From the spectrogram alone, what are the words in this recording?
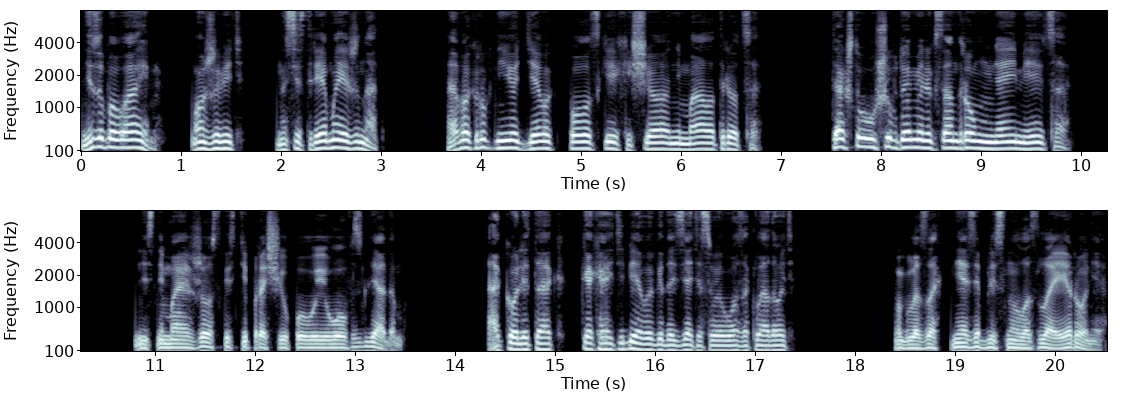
«Не забывай, он же ведь на сестре моей женат, а вокруг нее девок полоцких еще немало трется. Так что уши в доме Александра у меня имеются». Не снимая жесткости, прощупываю его взглядом. «А коли так, какая тебе выгода зятя своего закладывать?» В глазах князя блеснула злая ирония.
